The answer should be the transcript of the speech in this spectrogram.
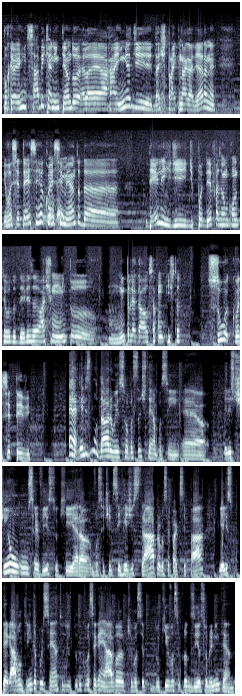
porque a gente sabe que a Nintendo ela é a rainha de, da strike na galera, né? E você ter esse reconhecimento da, deles, de, de poder fazer um conteúdo deles, eu acho muito, muito legal essa conquista sua que você teve. É, eles mudaram isso há bastante tempo, assim. é, eles tinham um serviço que era. Você tinha que se registrar para você participar, e eles pegavam 30% de tudo que você ganhava que você, do que você produzia sobre Nintendo.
